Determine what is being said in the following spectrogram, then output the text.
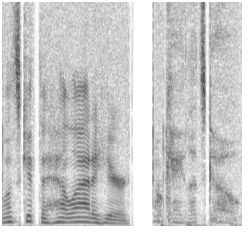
Let's get the hell out of here. Okay, let's go.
